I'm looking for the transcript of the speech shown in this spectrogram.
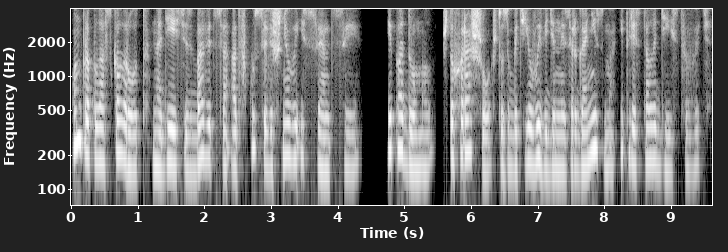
Он прополоскал рот, надеясь избавиться от вкуса вишневой эссенции, и подумал, что хорошо, что забытье выведено из организма и перестало действовать.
